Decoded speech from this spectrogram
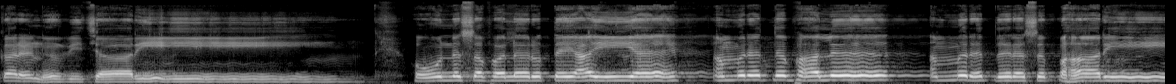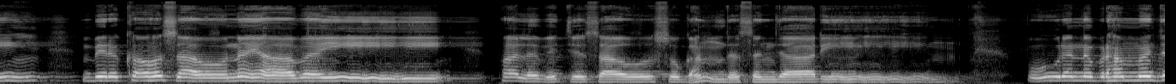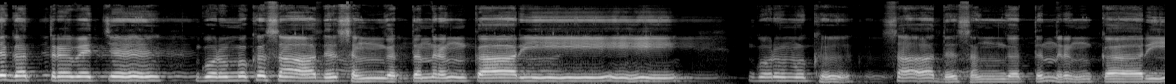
ਕਰਨ ਵਿਚਾਰੀ। ਹੋਨ ਸਫਲ ਰੁਤ ਆਈ ਐ ਅੰਮ੍ਰਿਤ ਫਲ, ਅੰਮ੍ਰਿਤ ਰਸ ਭਾਰੀ। ਬਿਰਖੋ ਸਾਉ ਨ ਆਵਈ, ਫਲ ਵਿੱਚ ਸਾਉ ਸੁਗੰਧ ਸੰਜਾਰੀ। ਪੂਰਨ ਬ੍ਰਹਮ ਜਗਤਰ ਵਿੱਚ ਗੁਰਮੁਖ ਸਾਧ ਸੰਗਤ ਨਿਰੰਕਾਰੀ। ਗੁਰਮੁਖ ਸਾਧ ਸੰਗਤ ਨਿਰੰਕਾਰੀ।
